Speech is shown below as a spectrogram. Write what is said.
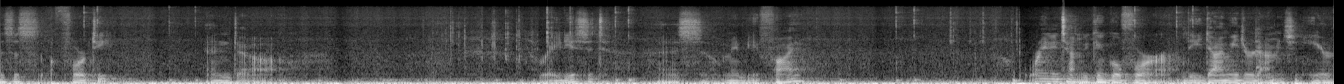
this is 40 and uh, radius it as maybe 5 or anytime you can go for the diameter dimension here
